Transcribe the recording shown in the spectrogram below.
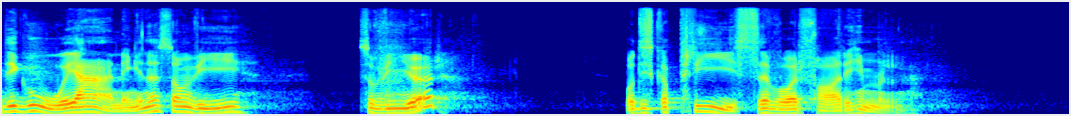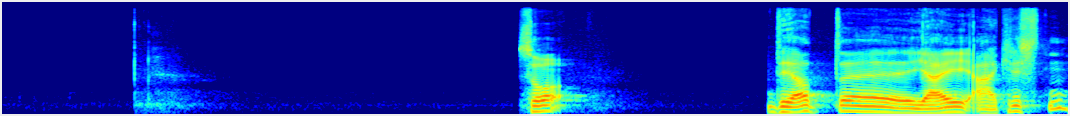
de gode gjerningene som vi, som vi gjør. Og de skal prise vår Far i himmelen. Så det at eh, jeg er kristen,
